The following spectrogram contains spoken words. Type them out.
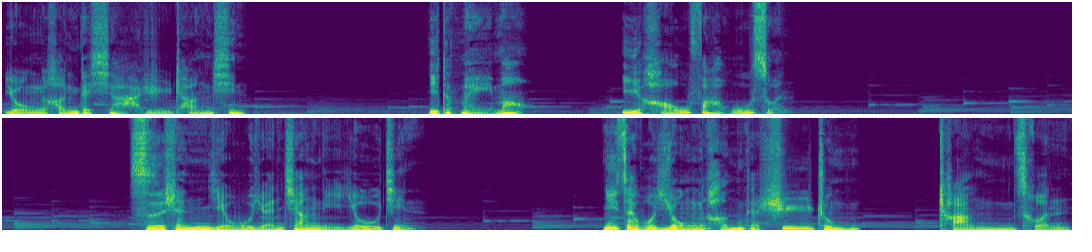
永恒的夏日长新，你的美貌亦毫发无损。死神也无缘将你幽禁。你在我永恒的诗中长存。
